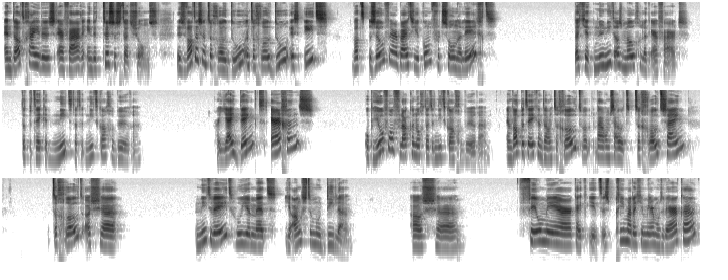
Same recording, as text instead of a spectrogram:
En dat ga je dus ervaren in de tussenstations. Dus wat is een te groot doel? Een te groot doel is iets wat zo ver buiten je comfortzone ligt dat je het nu niet als mogelijk ervaart. Dat betekent niet dat het niet kan gebeuren. Maar jij denkt ergens op heel veel vlakken nog dat het niet kan gebeuren. En wat betekent dan te groot? waarom zou het te groot zijn? Te groot als je niet weet hoe je met je angsten moet dealen. Als je veel meer. Kijk, het is prima dat je meer moet werken.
